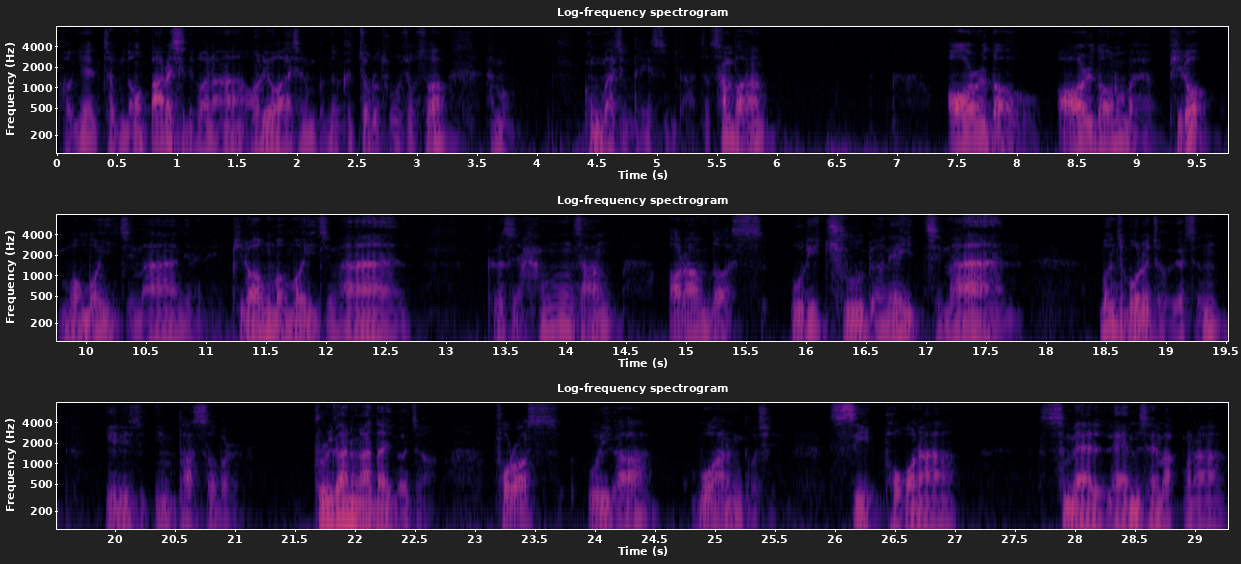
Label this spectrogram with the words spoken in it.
거기에 좀 너무 빠르시거나 어려워하시는 분들 그쪽으로 들어오셔서 한번 공부하시면 되겠습니다. 자, 3번 although although는 뭐예요? 비록 뭐뭐이지만 이런 얘기. 비록 뭐뭐이지만 그것이 항상 around us 우리 주변에 있지만 뭔지 모르죠. 그것은 it is impossible 불가능하다 이거죠. for us 우리가 뭐 하는 것이 see 보거나 smell 냄새 맡거나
